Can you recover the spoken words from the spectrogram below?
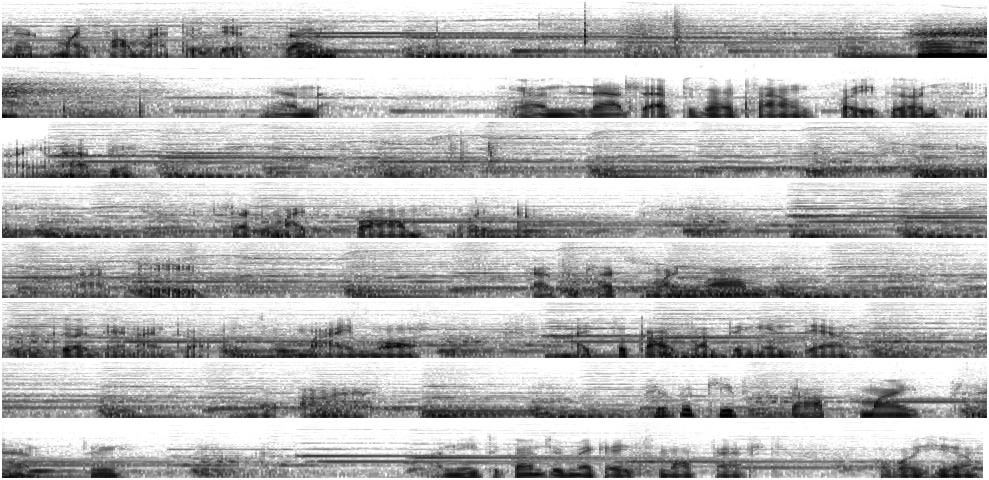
Check my farm after this done. and and that episode sounds pretty good. I am happy. Check my farm right now. Not cave. After check my farm, good. Then I go into my more. I forgot something in there. Iron. People keep stop my plants. See. I need to go and make a small fence over here.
